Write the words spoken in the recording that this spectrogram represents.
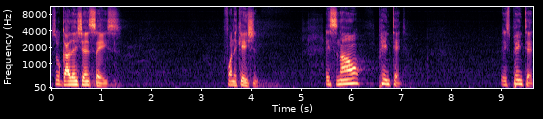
So Galatians says, fornication is now painted. It's painted.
